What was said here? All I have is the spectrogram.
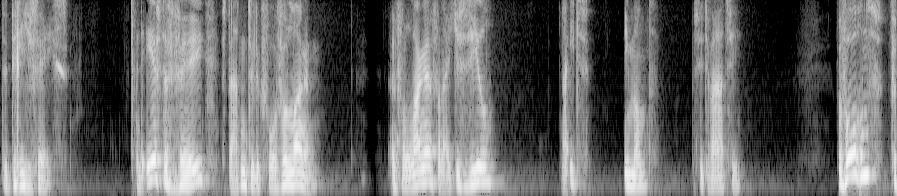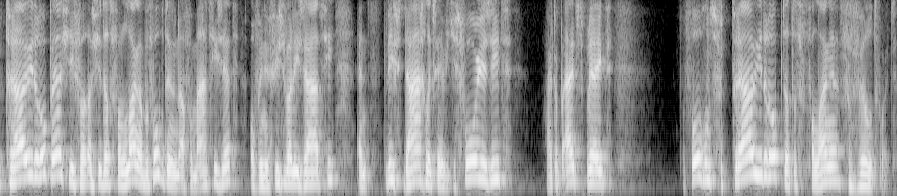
de drie V's. De eerste V staat natuurlijk voor verlangen. Een verlangen vanuit je ziel naar iets. iemand, situatie. Vervolgens vertrouw je erop, hè, als, je, als je dat verlangen bijvoorbeeld in een affirmatie zet of in een visualisatie en liefst dagelijks eventjes voor je ziet, hardop uitspreekt. Vervolgens vertrouw je erop dat het verlangen vervuld wordt.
